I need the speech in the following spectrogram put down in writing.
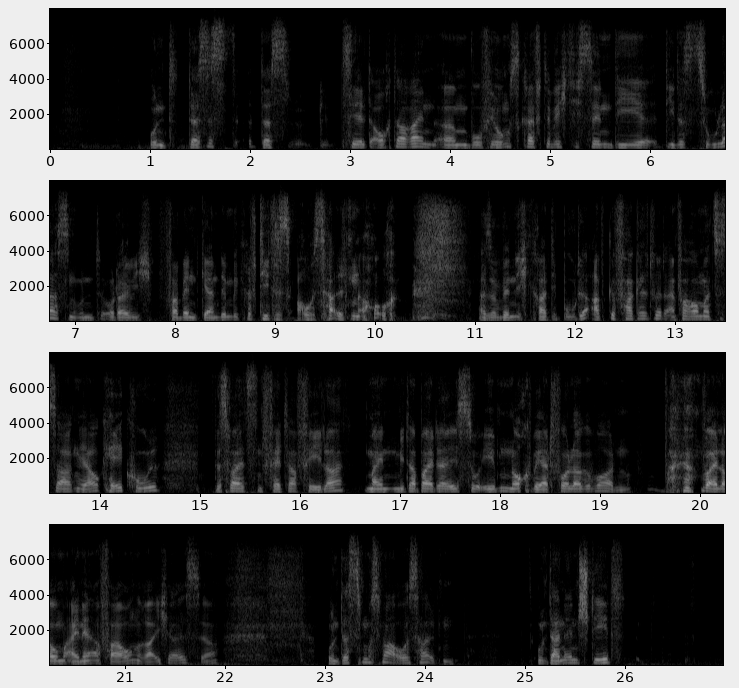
Und das ist, das zählt auch da rein, ähm, wo Führungskräfte wichtig sind, die, die das zulassen und oder ich verwende gern den Begriff, die das aushalten auch. Also wenn nicht gerade die Bude abgefackelt wird, einfach auch mal zu sagen, ja, okay, cool, das war jetzt ein fetter Fehler. Mein Mitarbeiter ist soeben noch wertvoller geworden, weil er um eine Erfahrung reicher ist, ja. Und das muss man aushalten. Und dann entsteht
